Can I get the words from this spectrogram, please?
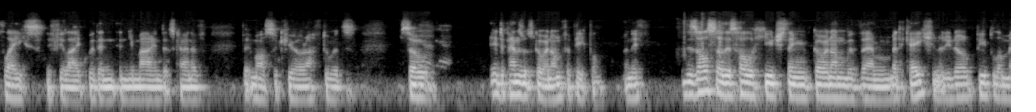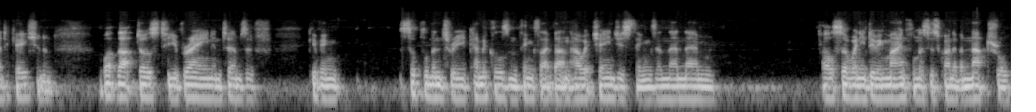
place, if you like, within in your mind that's kind of a bit more secure afterwards. So yeah. it depends what's going on for people. And if there's also this whole huge thing going on with um, medication, and you know, people on medication and what that does to your brain in terms of giving supplementary chemicals and things like that, and how it changes things. And then um, also when you're doing mindfulness, it's kind of a natural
